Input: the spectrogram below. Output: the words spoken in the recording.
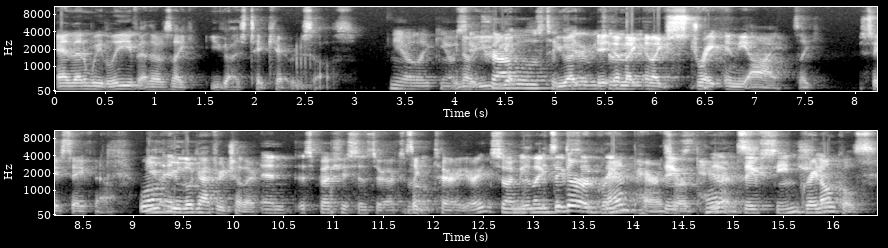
And then we leave, and it was like, "You guys take care of yourselves." You know, like you know, You know, safe you travels, got- take you got- care of each and other, like and like straight in the eye. It's like, stay safe now. Well, you, and- you look after each other. and especially since they're ex-military, right? So I mean, like it's like they're our seen- grandparents or our parents, Yeah, they've seen great shit, uncles.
